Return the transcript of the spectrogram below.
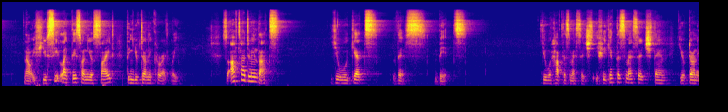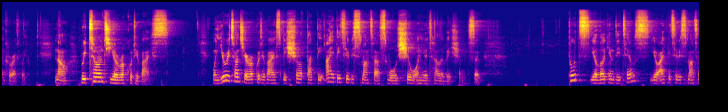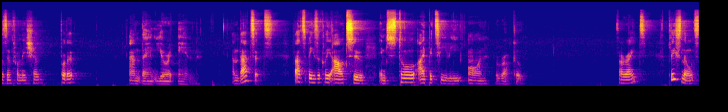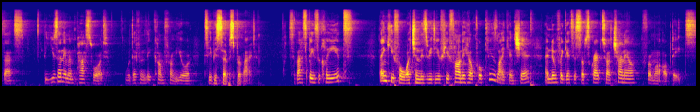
Now, if you see it like this on your side, then you've done it correctly. So after doing that, you will get this bit. You will have this message. If you get this message, then you've done it correctly. Now, return to your Roku device. When you return to your Roku device, be sure that the IPTV Smarters will show on your television. So put your login details, your IPTV Smarters information, put it, and then you're in. And that's it. That's basically how to install IPTV on Roku. Alright, please note that the username and password will definitely come from your TV service provider. So that's basically it. Thank you for watching this video. If you found it helpful, please like and share. And don't forget to subscribe to our channel for more updates.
